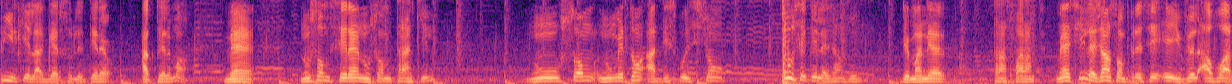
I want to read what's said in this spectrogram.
pire que la guerre sur le terrain actuellement. Mais nous sommes sereins, nous sommes tranquilles. Nous, sommes, nous mettons à disposition tout ce que les gens veulent de manière transparente. Mais si les gens sont pressés et ils veulent avoir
